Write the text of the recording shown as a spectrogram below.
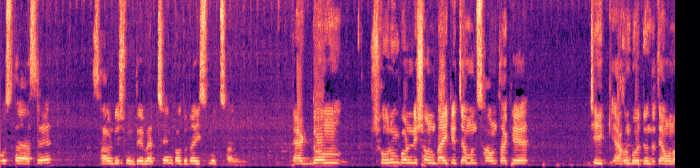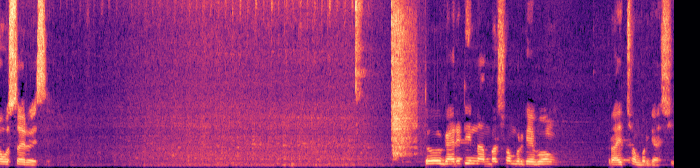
অবস্থায় আছে, সাউন্ডটি শুনতে পাচ্ছেন কতটা স্মুথ সাউন্ড একদম শোরুম কন্ডিশন বাইকের যেমন সাউন্ড থাকে, ঠিক এখন পর্যন্ত তেমন অবস্থায় রয়েছে। তো গাড়িটির নাম্বার সম্পর্কে এবং প্রাইস সম্পর্কে আসি।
